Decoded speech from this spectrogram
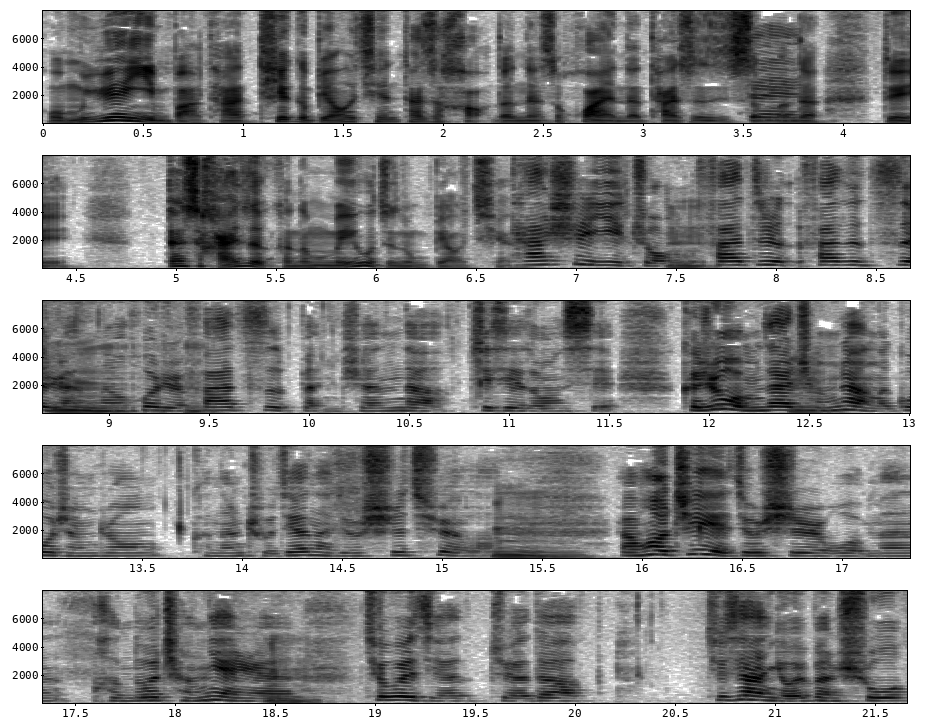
我们愿意把它贴个标签，它是好的，那是坏的，它是什么的？对。但是孩子可能没有这种标签，它是一种发自发自自然的或者发自本真的这些东西。可是我们在成长的过程中，可能逐渐的就失去了。嗯，然后这也就是我们很多成年人就会觉觉得，就像有一本书，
